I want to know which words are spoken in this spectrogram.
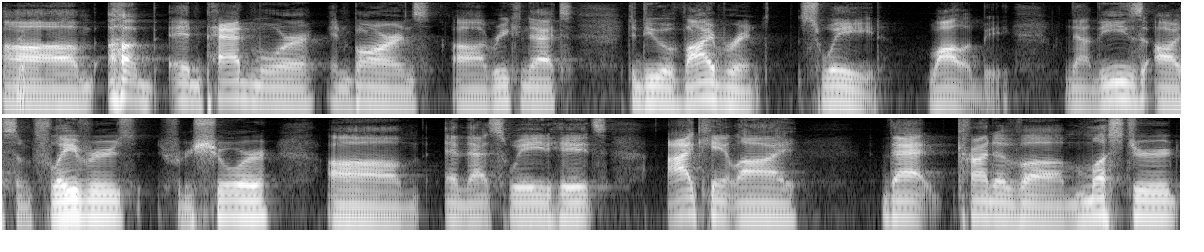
Um, uh, and Padmore and Barnes uh, reconnect to do a vibrant suede wallaby. Now these are some flavors for sure. Um, and that suede hits. I can't lie that kind of uh, mustard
